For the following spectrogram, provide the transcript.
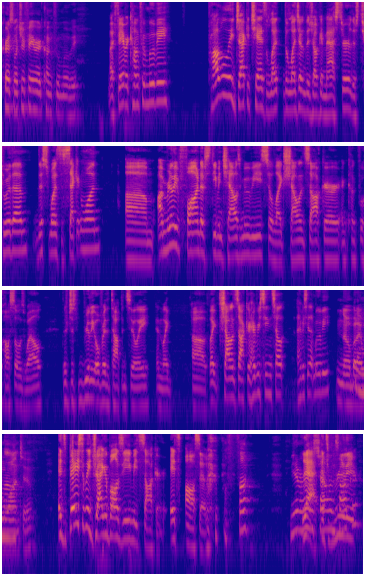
Chris, what's your favorite kung fu movie? My favorite kung fu movie, probably Jackie Chan's Le- The Legend of the Drunken Master. There's two of them. This one's the second one. Um, I'm really fond of Stephen Chow's movies, so like Shaolin Soccer and Kung Fu Hustle as well. They're just really over the top and silly, and like, uh, like Shaolin Soccer. Have you seen Shal- Have you seen that movie? No, but I No. want to. It's basically Dragon Ball Z meets soccer. It's awesome. The fuck? You never Yeah, heard of it's Shaolin really- Soccer?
